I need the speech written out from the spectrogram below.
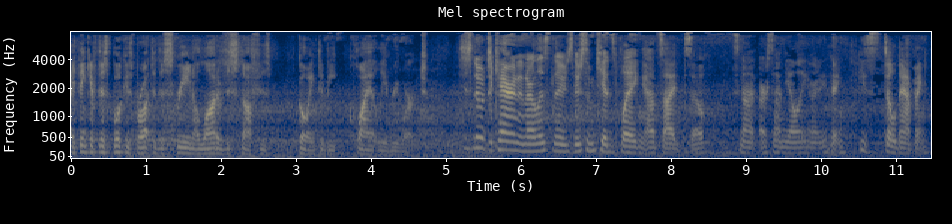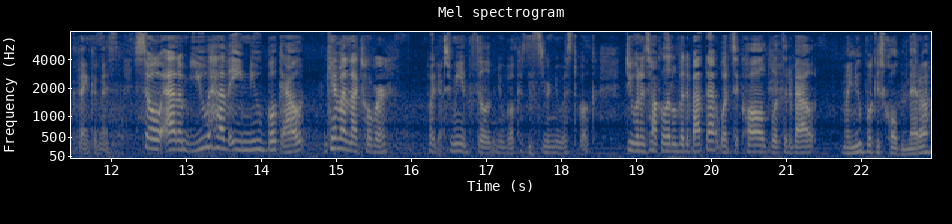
I think if this book is brought to the screen, a lot of this stuff is going to be quietly reworked. Just note to Karen and our listeners, there's some kids playing outside, so it's not our son yelling or anything. He's still napping, thank goodness. So, Adam, you have a new book out. It came out in October, but yeah. to me it's still a new book because it's your newest book. Do you want to talk a little bit about that? What's it called? What's it about? My new book is called Meta,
